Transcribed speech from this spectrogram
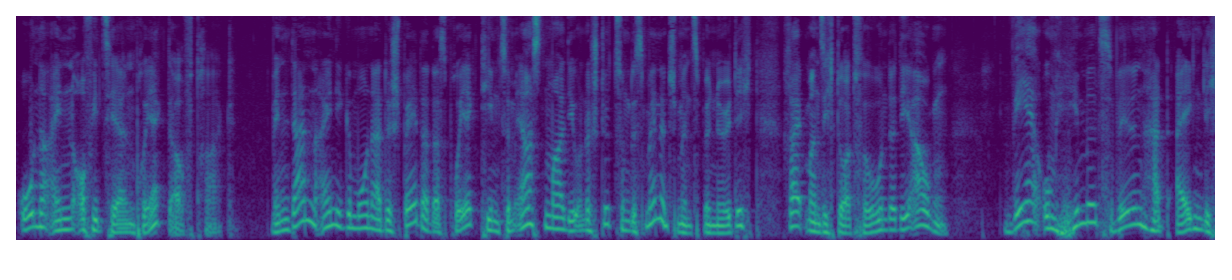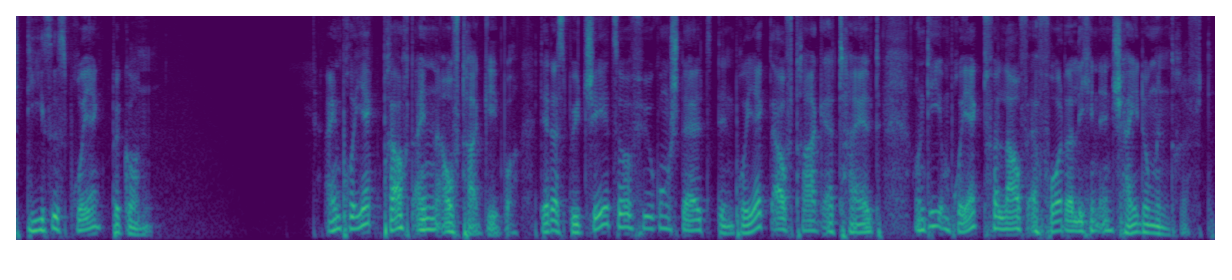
ohne einen offiziellen Projektauftrag. Wenn dann einige Monate später das Projektteam zum ersten Mal die Unterstützung des Managements benötigt, reibt man sich dort verwundert die Augen. Wer um Himmels willen hat eigentlich dieses Projekt begonnen? Ein Projekt braucht einen Auftraggeber, der das Budget zur Verfügung stellt, den Projektauftrag erteilt und die im Projektverlauf erforderlichen Entscheidungen trifft.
